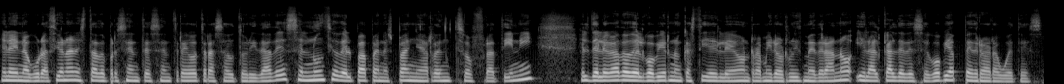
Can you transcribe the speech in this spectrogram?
En la inauguración han estado presentes, entre otras autoridades, el nuncio del Papa en España, Renzo Fratini, el delegado del Gobierno en Castilla y León, Ramiro Ruiz Medrano, y el alcalde de Segovia, Pedro Aragüetes.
